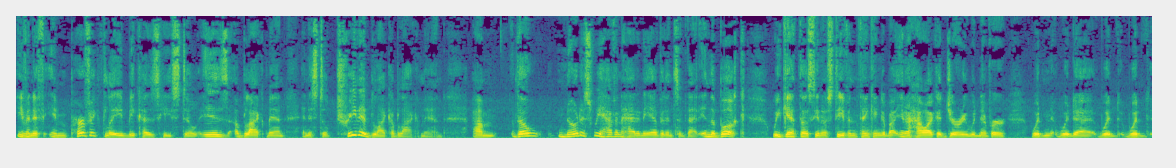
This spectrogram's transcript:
even if imperfectly, because he still is a black man and is still treated like a black man. Um, though notice we haven't had any evidence of that in the book. We get those, you know, Stephen thinking about, you know, how like a jury would never would would uh, would would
